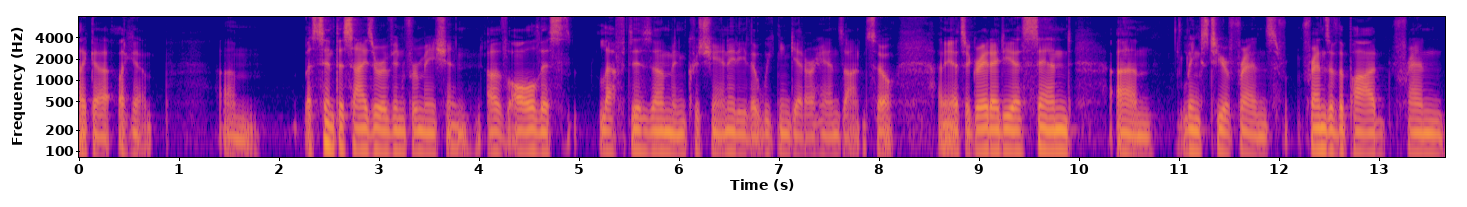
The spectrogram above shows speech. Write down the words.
like a like a um, a synthesizer of information of all this leftism and Christianity that we can get our hands on. So I think that's a great idea. Send um, links to your friends, friends of the pod, friend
